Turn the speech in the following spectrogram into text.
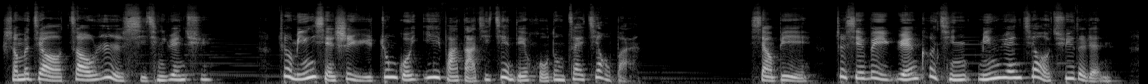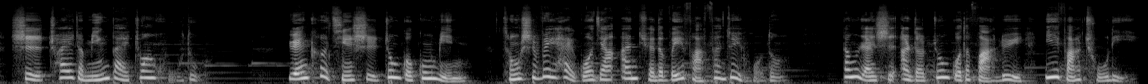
什么叫早日洗清冤屈？这明显是与中国依法打击间谍活动在叫板。想必这些为袁克勤鸣冤叫屈的人是揣着明白装糊涂。袁克勤是中国公民，从事危害国家安全的违法犯罪活动，当然是按照中国的法律依法处理。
